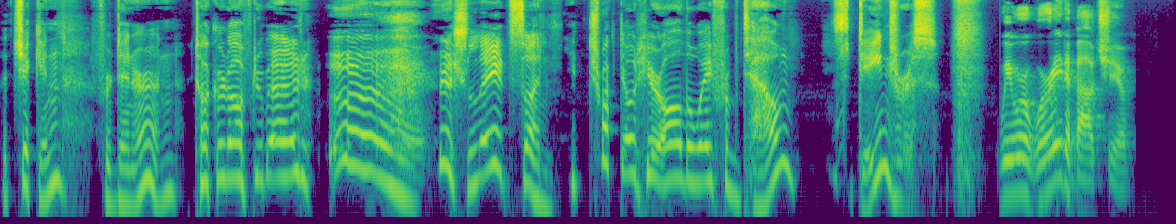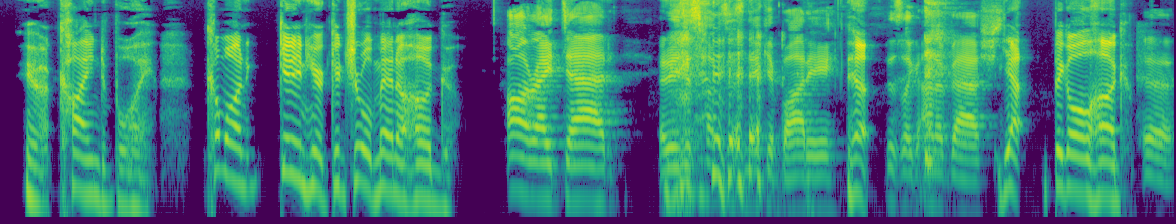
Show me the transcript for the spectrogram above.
the chicken for dinner and tuckered off to bed. Ugh, it's late, son. You trucked out here all the way from town? It's dangerous. We were worried about you. You're a kind boy. Come on, get in here. Get your old man a hug. All right, Dad. And he just hugs his naked body, Yeah, just like unabashed. yeah, big ol' hug. Uh,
